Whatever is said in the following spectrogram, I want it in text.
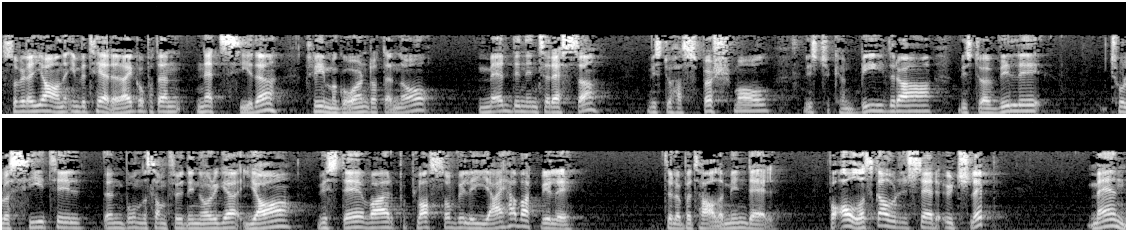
så vil jeg gjerne invitere deg. Gå på den nettside, klimagården.no, med din interesse hvis du har spørsmål, hvis du kan bidra, hvis du er villig til å si til den bondesamfunnet i Norge ja, hvis det var på plass, så ville jeg ha vært villig til å betale min del. For alle skal redusere utslipp, men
